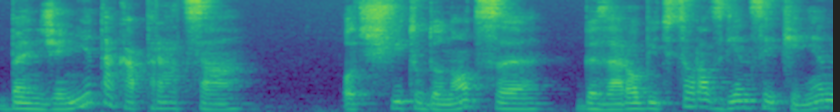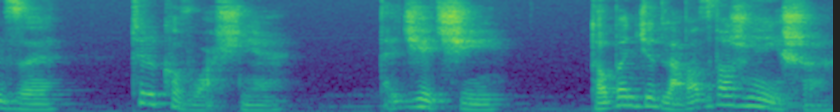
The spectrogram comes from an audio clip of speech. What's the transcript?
będzie nie taka praca od świtu do nocy, by zarobić coraz więcej pieniędzy, tylko właśnie te dzieci. To będzie dla was ważniejsze.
